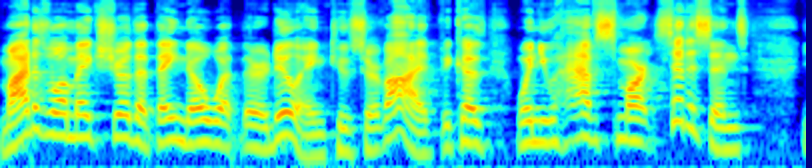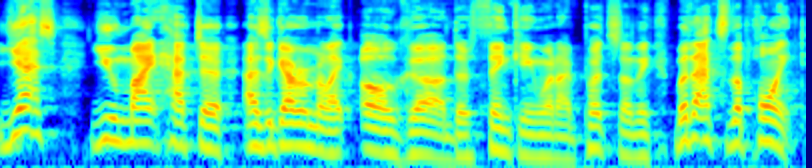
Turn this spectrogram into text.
might as well make sure that they know what they're doing to survive because when you have smart citizens, yes, you might have to, as a government, like, oh God, they're thinking when I put something, but that's the point.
